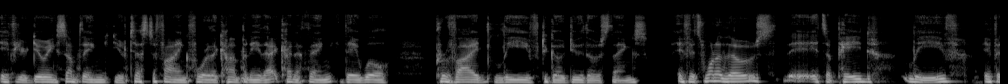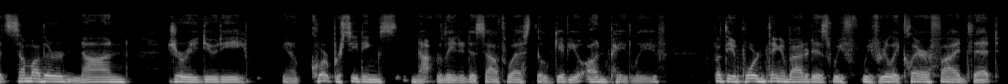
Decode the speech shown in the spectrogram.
if you're doing something, you know, testifying for the company, that kind of thing. They will provide leave to go do those things. If it's one of those, it's a paid leave. If it's some other non jury duty, you know, court proceedings not related to Southwest, they'll give you unpaid leave. But the important thing about it is we've we've really clarified that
